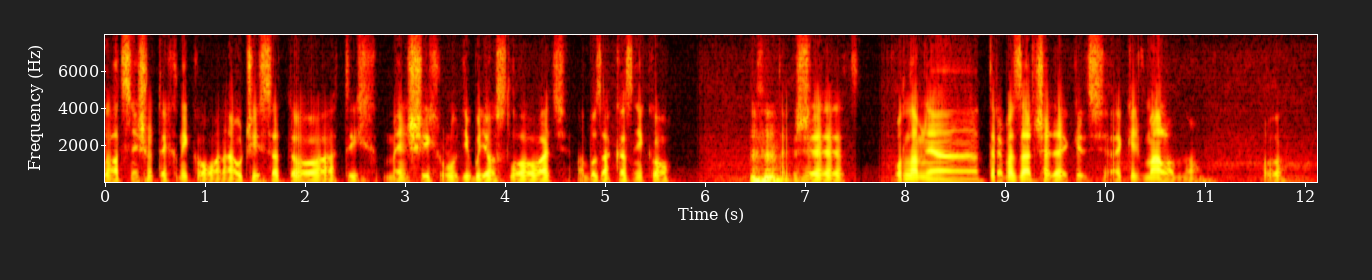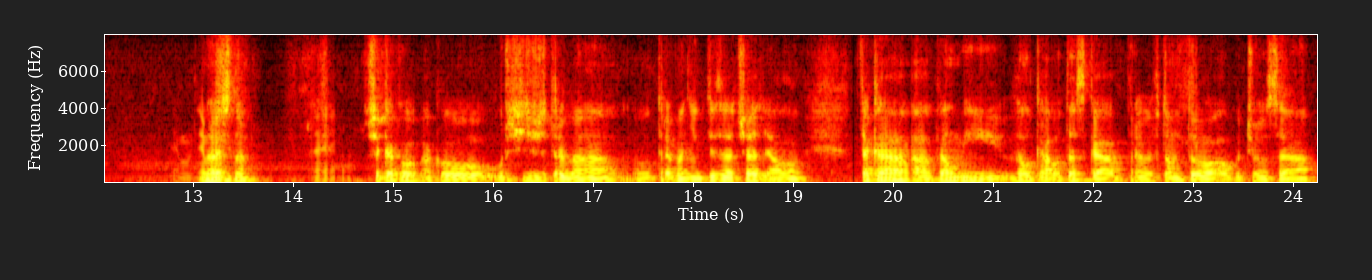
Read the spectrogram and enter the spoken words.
lacnejšou technikou a naučí sa to a tých menších ľudí bude oslovovať alebo zákazníkov. Uh-huh. Takže podľa mňa treba začať aj keď, aj keď v malom, no. Lebo nem, no jasné. No. Však ako, ako určite, že treba, treba niekde začať, ale taká veľmi veľká otázka práve v tomto, alebo čo sa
